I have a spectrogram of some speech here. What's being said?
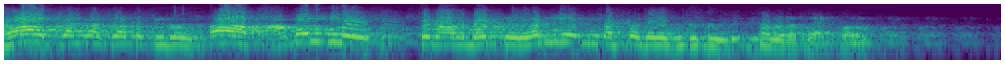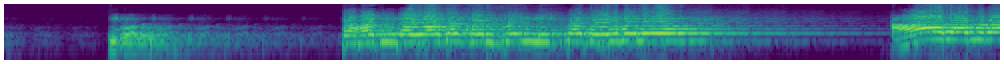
হজ জায়গা যত কিছু, সব আমলগুলো তোমার মধ্যে এমনি একটা জায়গায় যদি তুমি মিথ্যা করে ত্যাগ করো। কি বলেন? সাহাবিরা ওয়াদা করেছেন, মিথ্যা বলব না। আর আমরা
